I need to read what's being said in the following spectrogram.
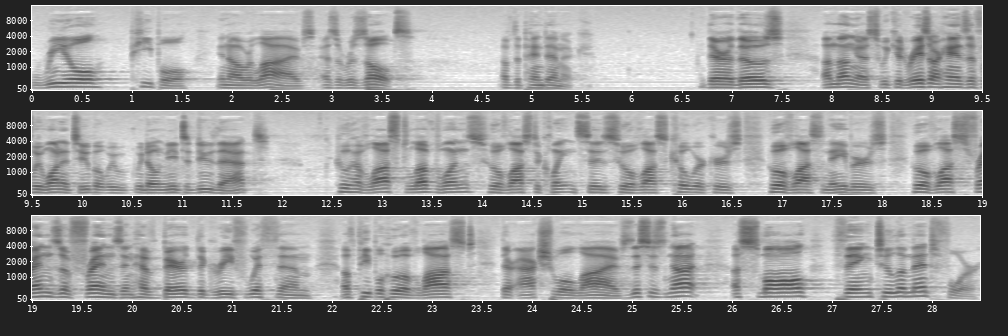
real people in our lives as a result of the pandemic. There are those among us, we could raise our hands if we wanted to, but we, we don't need to do that, who have lost loved ones, who have lost acquaintances, who have lost coworkers, who have lost neighbors, who have lost friends of friends and have bared the grief with them, of people who have lost their actual lives. This is not a small thing to lament for.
